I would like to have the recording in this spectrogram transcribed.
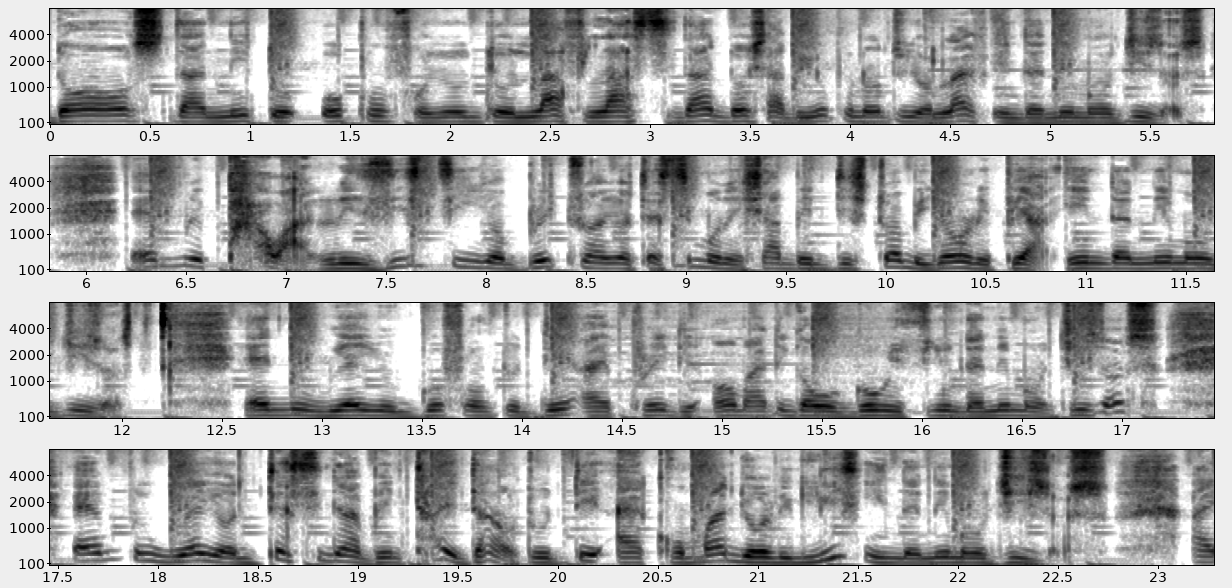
doors that need to open for you to laugh last, that door shall be opened unto your life in the name of Jesus. Every power resisting your breakthrough and your testimony shall be destroyed beyond repair in the name of Jesus. Anywhere you go from today, I pray the Almighty God will go with you in the name of Jesus. Everywhere your destiny has been tied down, today I command your release in the name of Jesus. I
